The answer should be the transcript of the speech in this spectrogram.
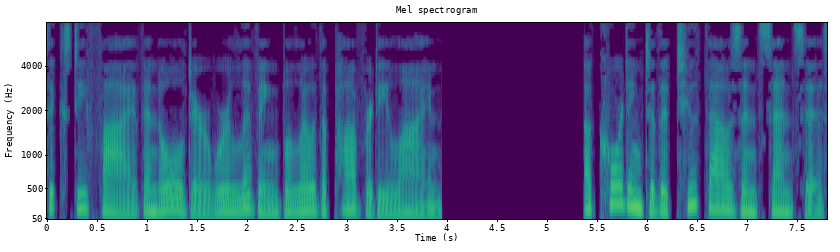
65 and older were living below the poverty line. According to the 2000 census,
